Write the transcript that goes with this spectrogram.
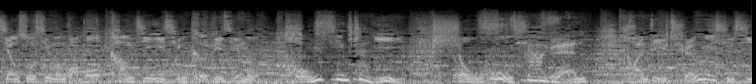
江苏新闻广播抗击疫情特别节目《同心战役，守护家园》，传递权威信息，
